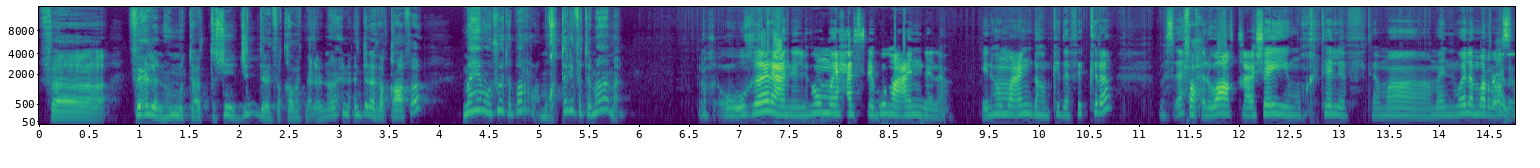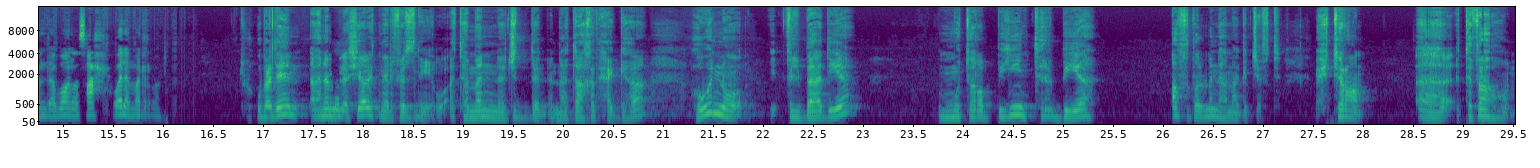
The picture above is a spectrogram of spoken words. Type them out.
ففعلا هم متعطشين جدا لثقافتنا لأنه إحنا عندنا ثقافة ما هي موجودة برا مختلفة تماما. وغير عن اللي هم يحسبوها عننا يعني هم عندهم كده فكرة بس إحنا صح. الواقع شيء مختلف تماما ولا مرة فعلاً. أصلا جابونا صح ولا مرة. وبعدين أنا من الأشياء اللي تنرفزني وأتمنى جدا إنها تاخذ حقها هو إنه في البادية متربيين تربية أفضل منها ما قد شفت. احترام آه، تفهم.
